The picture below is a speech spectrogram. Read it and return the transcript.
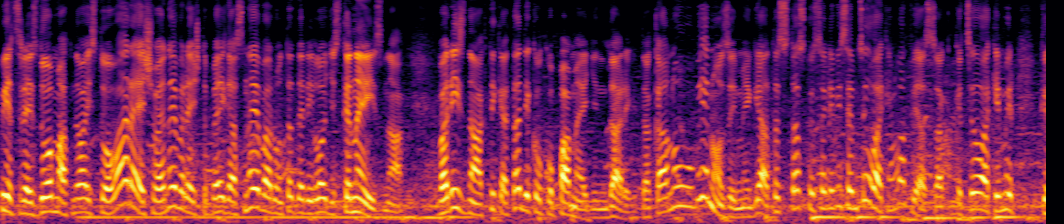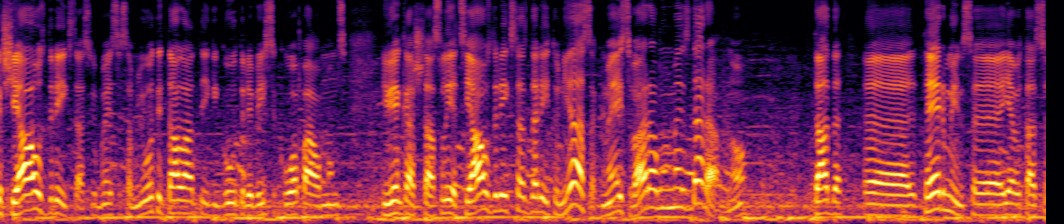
piecreiz domāt, vai es to varēšu vai nevarēšu, tad beigās nevaru un tad arī loģiski, neiznāk. Var iznākt tikai tad, ja kaut ko pamēģina darīt. Tā kā, nu, viennozīmīgi, jā, tas tas, kas arī visiem cilvēkiem Latvijā saka, ka cilvēkiem ir, ka jāuzdrīkstās, jo mēs esam ļoti talantīgi, gudri visi kopā mums ir vienkārši tās lietas jāuzdrīkstās darīt un jāsaka, mēs varam un mēs darām. Nu. Tāda e, termins e, jau ir tāds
